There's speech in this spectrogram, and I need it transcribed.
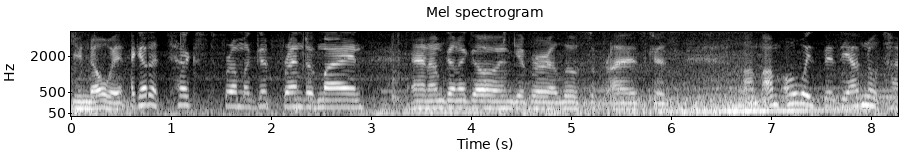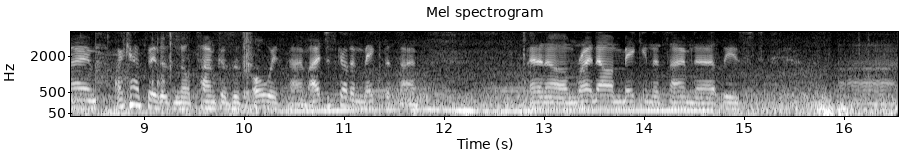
You know it. I got a text from a good friend of mine, and I'm gonna go and give her a little surprise because um, I'm always busy. I have no time. I can't say there's no time because there's always time. I just gotta make the time. And um, right now, I'm making the time to at least uh,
